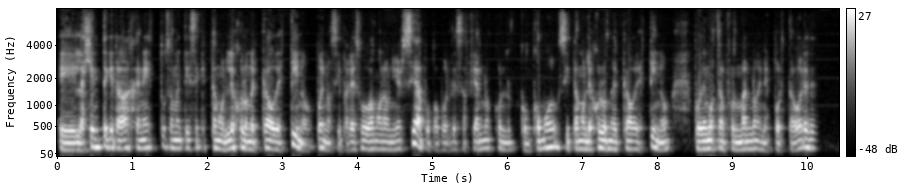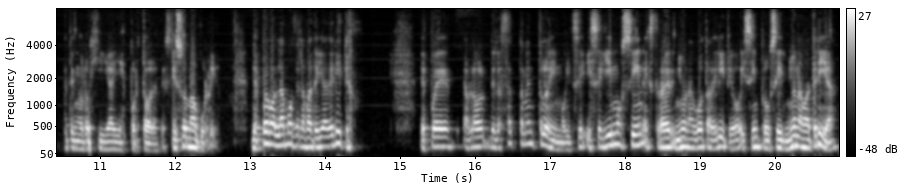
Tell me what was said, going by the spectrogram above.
Eh, la gente que trabaja en esto solamente dice que estamos lejos de los mercados destino. Bueno, si para eso vamos a la universidad, pues para poder desafiarnos con, cómo, si estamos lejos de los mercados destino, podemos transformarnos en exportadores de tecnología y exportadores de eso. no ha ocurrido. Después hablamos de la batería de litio. Después hablamos de exactamente lo mismo y, seguimos sin extraer ni una gota de litio y sin producir ni una batería.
